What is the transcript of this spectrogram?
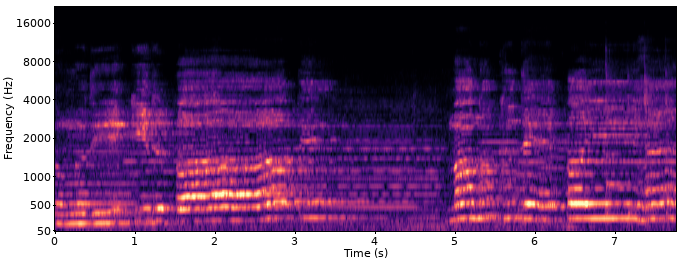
ਤੁਮ ਦੀ ਕਿਰਪਾ ਤੇ ਮਨੁੱਖ ਦੇ ਪਈ ਹੈ।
